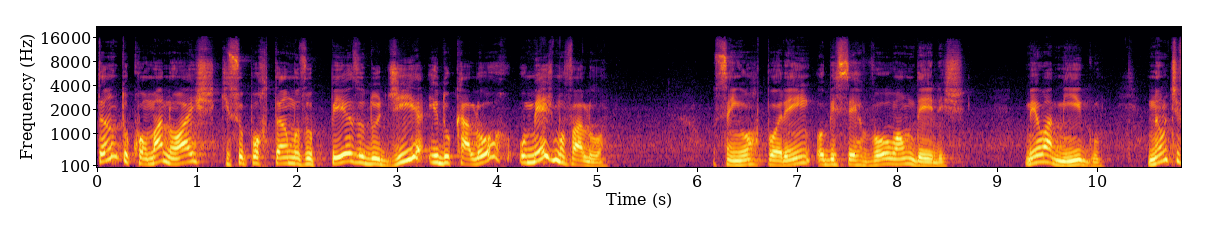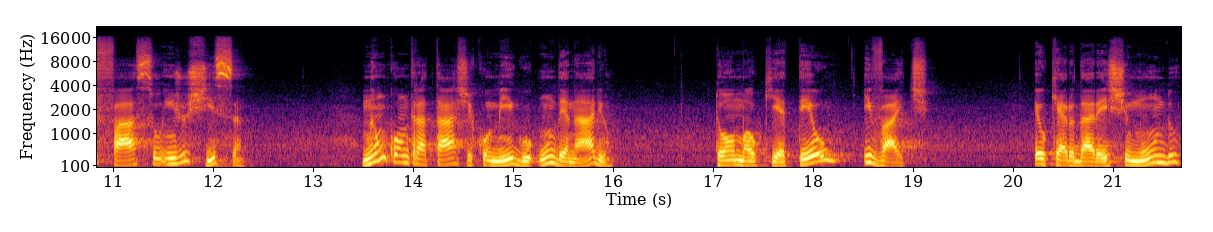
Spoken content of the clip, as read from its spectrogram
tanto como a nós, que suportamos o peso do dia e do calor, o mesmo valor. O Senhor, porém, observou a um deles: Meu amigo, não te faço injustiça. Não contrataste comigo um denário? Toma o que é teu e vai-te. Eu quero dar a este mundo,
